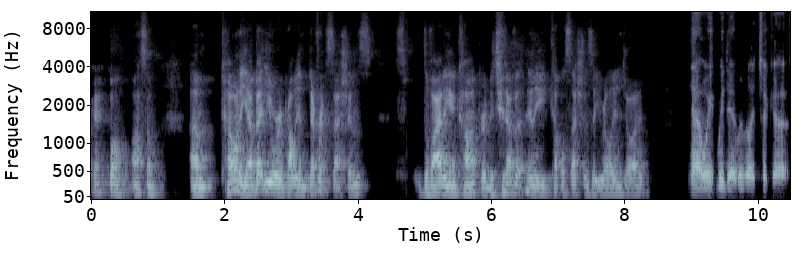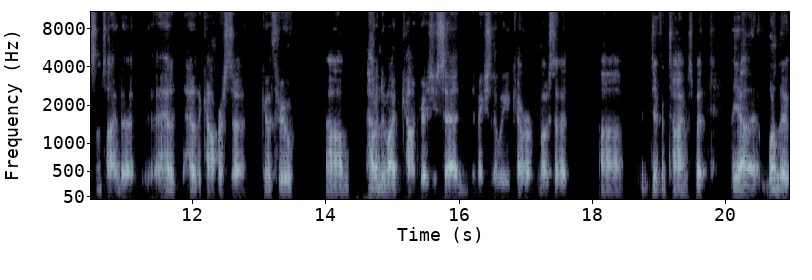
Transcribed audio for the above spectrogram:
Okay, cool, awesome. Um, Tony, I bet you were probably in different sessions, dividing and conquer. Did you have a, any couple sessions that you really enjoyed? Yeah, we, we did. We really took uh, some time to ahead, of the conference to go through um, how to divide and conquer, as you said, and make sure that we could cover most of it. Uh, different times. But yeah, one of the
